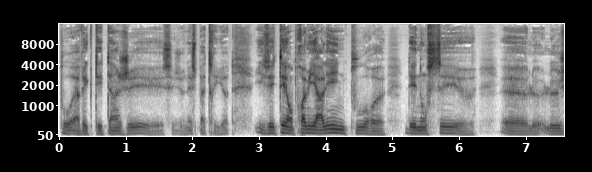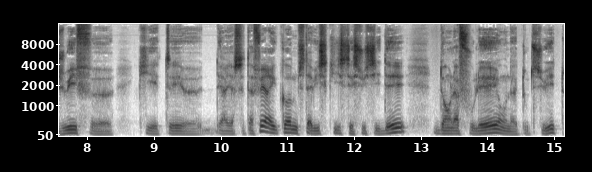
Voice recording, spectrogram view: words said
pour avec Tétinger et ses jeunesses patriotes. Ils étaient en première ligne pour euh, dénoncer euh, euh, le, le, juif qui était derrière cette affaire. Et comme Stavisky s'est suicidé, dans la foulée, on a tout de suite,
